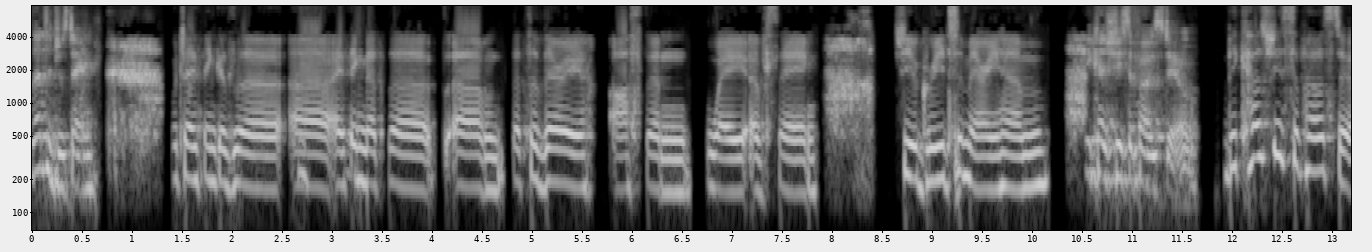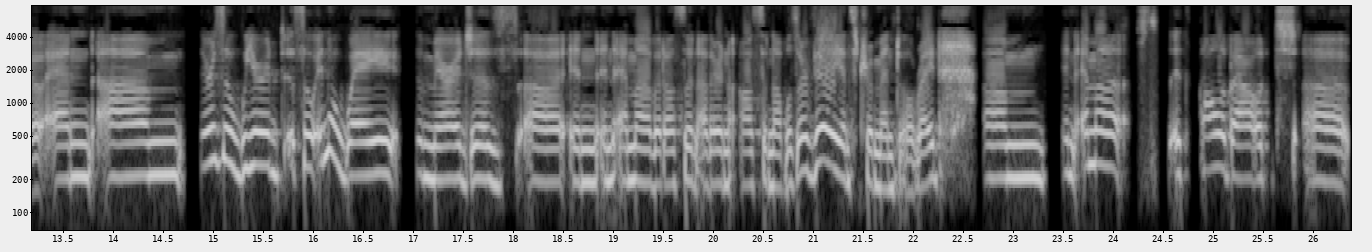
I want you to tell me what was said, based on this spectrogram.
Well, that's interesting. Which I think is a, uh, I think that's a, um, that's a very Austen way of saying she agreed to marry him Because she's supposed to. because she's supposed to. And, um, there's a weird, so in a way, the marriages, uh, in, in Emma, but also in other Austen novels are very instrumental, right? Um, in Emma, it's all about, uh,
